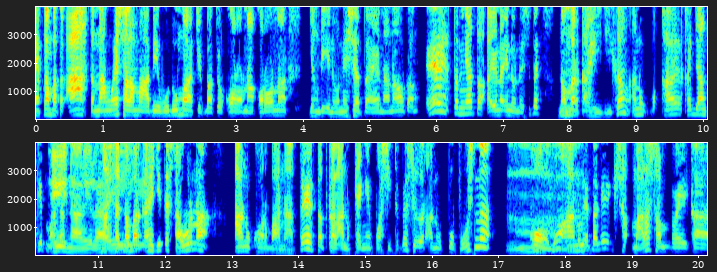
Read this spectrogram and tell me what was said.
eta batak. Ah tenang we selama abi wudu mah cek batur corona corona. Yang di Indonesia teh nanaon kang? Eh ternyata ayeuna Indonesia teh nomor kahiji kang. Anu ka- kajangkit masa masa nomor kahiji teh saurna. Anu korban teh tatkala anu kengeng positif teh seueur anu pupusna Hmm. komo anu eta ge malah sampai ka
